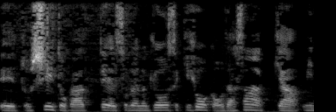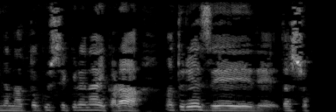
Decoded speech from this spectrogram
えっ、ー、と、シートがあって、それの業績評価を出さなきゃみんな納得してくれないから、まあ、とりあえず AA で出しとく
